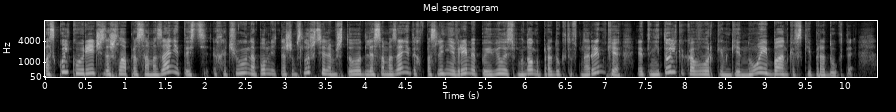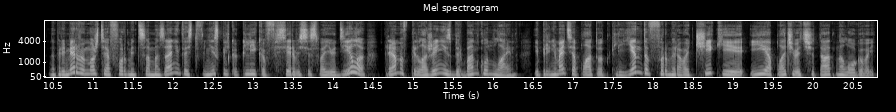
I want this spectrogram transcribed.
Поскольку речь зашла про самозанятость, хочу напомнить нашим слушателям, что для самозанятых в последнее время появилось много продуктов на рынке. Это не только коворкинги, но и банковские продукты. Например, вы можете оформить самозанятость в несколько кликов в сервисе «Свое дело» прямо в приложении Сбербанк онлайн и принимать оплату от клиентов, формировать чеки и оплачивать счета от налоговой.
